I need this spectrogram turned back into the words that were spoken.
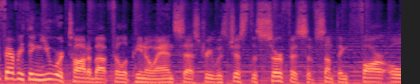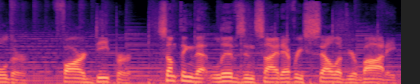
if everything you were taught about Filipino ancestry was just the surface of something far older, far deeper, something that lives inside every cell of your body?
